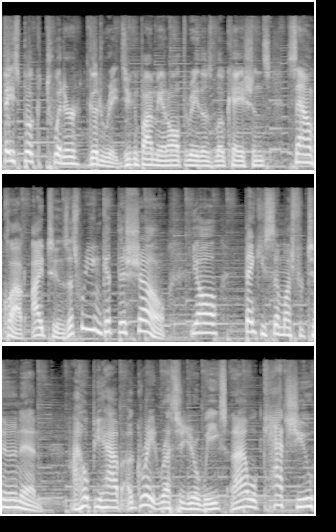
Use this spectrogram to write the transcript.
Facebook, Twitter, Goodreads. You can find me on all three of those locations. SoundCloud, iTunes. That's where you can get this show. Y'all, thank you so much for tuning in. I hope you have a great rest of your weeks, and I will catch you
